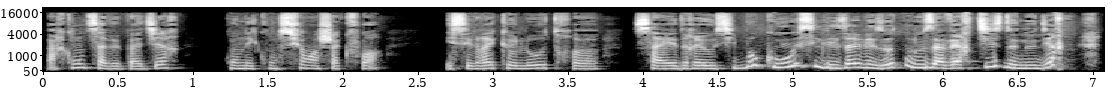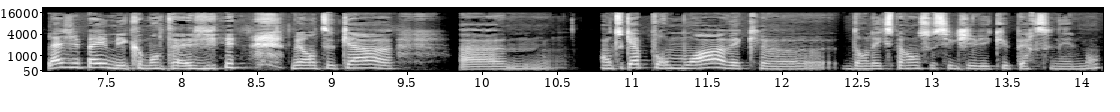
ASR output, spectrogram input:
Par contre, ça ne veut pas dire qu'on est conscient à chaque fois. Et c'est vrai que l'autre, euh, ça aiderait aussi beaucoup si les uns et les autres nous avertissent de nous dire là j'ai pas aimé comment t'as agi. Mais en tout cas, euh, en tout cas pour moi, avec euh, dans l'expérience aussi que j'ai vécue personnellement,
